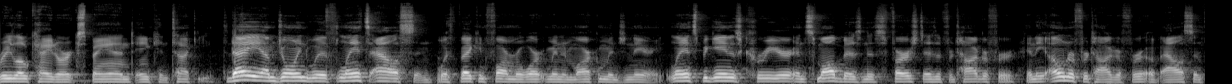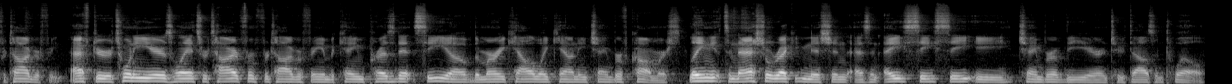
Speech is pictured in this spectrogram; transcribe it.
relocate or expand in Kentucky. Today I'm joined with Lance Allison with Bacon Farmer Workman and Markham Engineering. Lance began his career in small business first as a photographer and the owner photographer of Allison Photography. After 20 years, Lance retired from photography and became president CEO of the Murray Calloway County Chamber of Commerce, leading it to national recognition as an ACCE Chamber of the Year in 2012.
